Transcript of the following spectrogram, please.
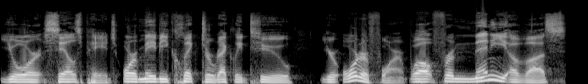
your sales page, or maybe click directly to your order form? Well, for many of us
